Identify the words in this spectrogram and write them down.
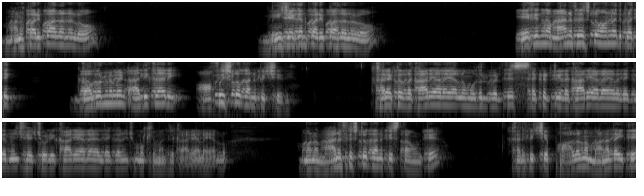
మన పరిపాలనలో మీ జగన్ పరిపాలనలో ఏకంగా మేనిఫెస్టో అన్నది ప్రతి గవర్నమెంట్ అధికారి ఆఫీస్లో కనిపించేది. కలెక్టర్ల కార్యాలయాల్లో మొదలు పెడితే సెక్రటరీల కార్యాలయాల దగ్గర నుంచి హెచ్ఓడి కార్యాలయాల దగ్గర నుంచి ముఖ్యమంత్రి కార్యాలయాల్లో మన మేనిఫెస్టో కనిపిస్తూ ఉంటే కనిపించే పాలన మనదైతే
